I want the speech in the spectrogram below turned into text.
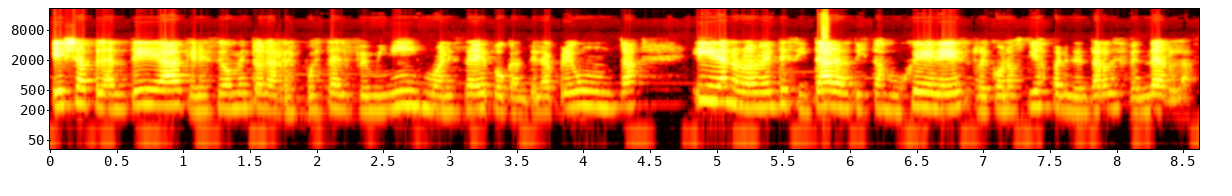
Ella plantea que en ese momento la respuesta del feminismo en esa época ante la pregunta era normalmente citar a artistas mujeres reconocidas para intentar defenderlas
